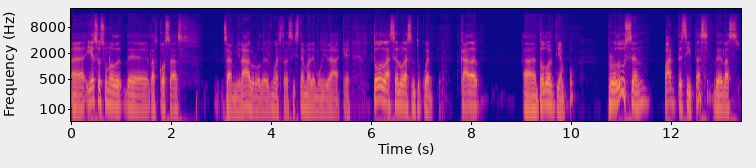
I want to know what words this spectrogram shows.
Ah, y eso es una de, las cosas, o sea, milagro de nuestro sistema de inmunidad, que todas las células en tu cuerpo, cada, uh, todo el tiempo, producen partecitas de las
